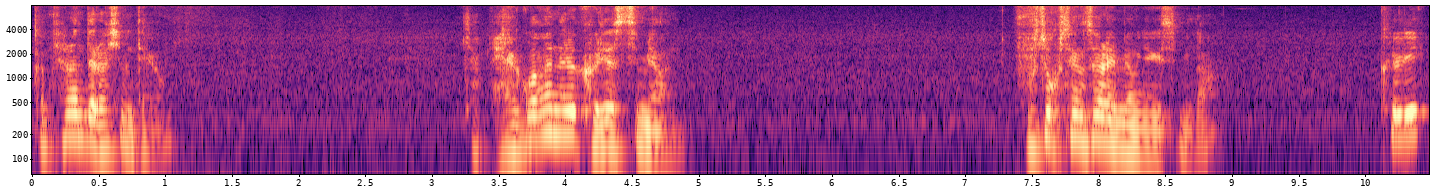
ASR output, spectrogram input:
그럼 편한 대로 하시면 돼요. 자, 배관을 그렸으면 부속 생성의 명령이 있습니다. 클릭,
